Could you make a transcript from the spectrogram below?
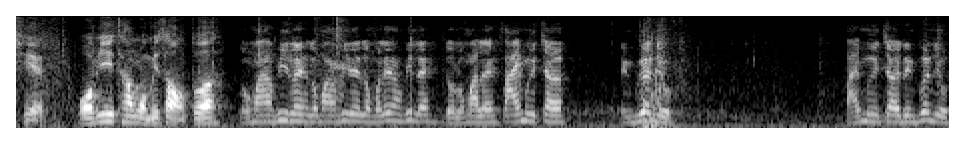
เฉียดโอ้พี่ทำผมมีสองตัว ลงมาพี่เลยลงมาพี่เลยลงมาเล่นกับพี่เลยโดดลงมาเลยซ้ายมือเจอดึงเพื่อนอยู่ซ้ายมือเจอดึงเพื่อนอยู่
